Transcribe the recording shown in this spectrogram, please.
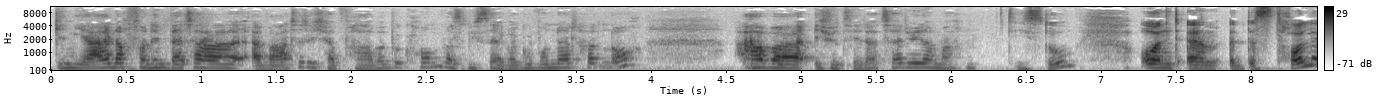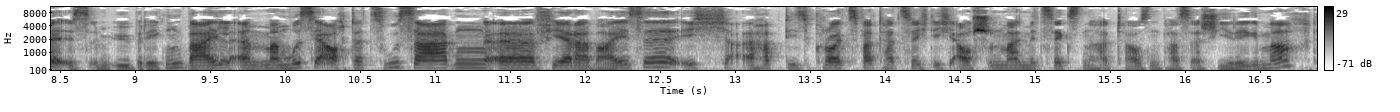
genial noch von dem Wetter erwartet. Ich habe Farbe bekommen, was mich selber gewundert hat noch. Aber ich würde es jederzeit wieder machen. Siehst du? Und ähm, das Tolle ist im Übrigen, weil ähm, man muss ja auch dazu sagen, äh, fairerweise, ich habe diese Kreuzfahrt tatsächlich auch schon mal mit 6.500 Passagiere gemacht.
